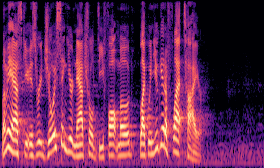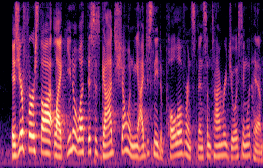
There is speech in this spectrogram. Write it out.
Let me ask you is rejoicing your natural default mode? Like when you get a flat tire, is your first thought like, you know what, this is God showing me, I just need to pull over and spend some time rejoicing with Him?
